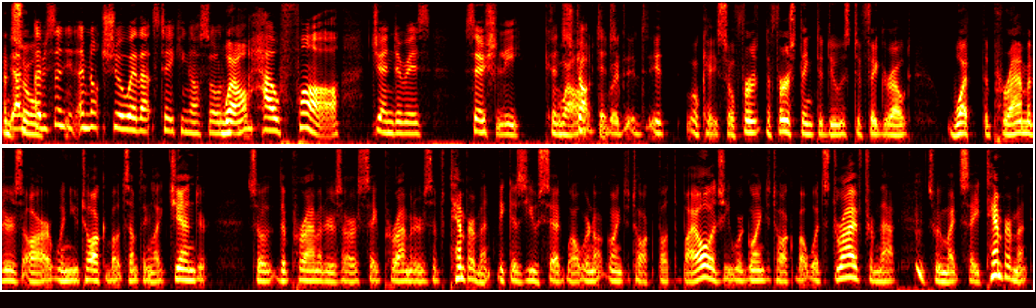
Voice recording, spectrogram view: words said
And I'm, so I'm, I'm not sure where that's taking us on Well- how far gender is socially constructed. Well, it, it, okay, so first, the first thing to do is to figure out what the parameters are when you talk about something like gender. So the parameters are, say, parameters of temperament, because you said, well, we're not going to talk about the biology, we're going to talk about what's derived from that. Hmm. So we might say temperament.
